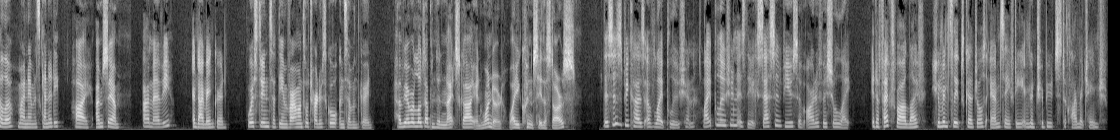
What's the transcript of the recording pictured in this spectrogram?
Hello, my name is Kennedy. Hi, I'm Sam. I'm Evie. And I'm Ingrid. We're students at the Environmental Charter School in seventh grade. Have you ever looked up into the night sky and wondered why you couldn't see the stars? This is because of light pollution. Light pollution is the excessive use of artificial light. It affects wildlife, human sleep schedules, and safety, and contributes to climate change.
